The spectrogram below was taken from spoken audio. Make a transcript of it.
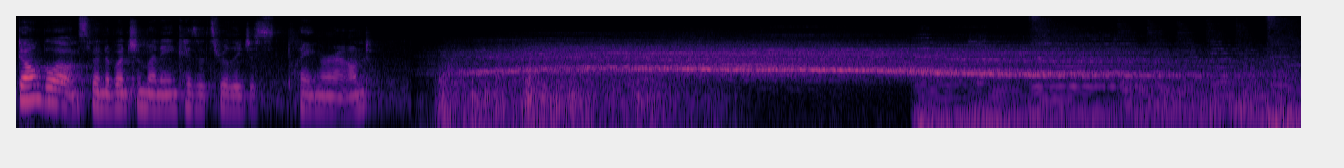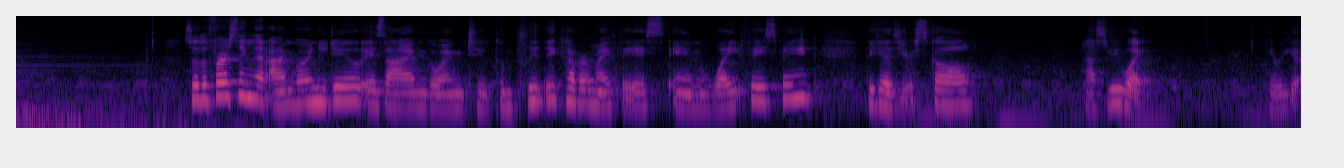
Don't go out and spend a bunch of money because it's really just playing around. So the first thing that I'm going to do is I'm going to completely cover my face in white face paint because your skull has to be white. Here we go.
